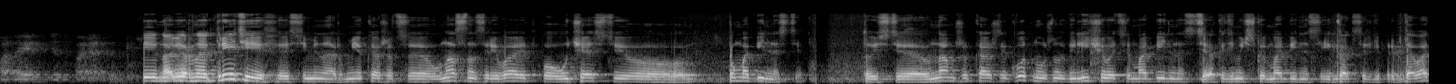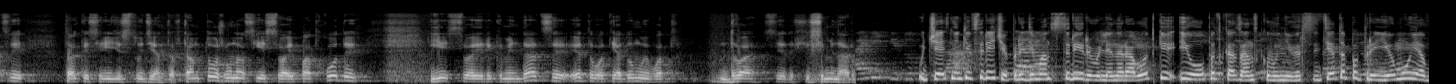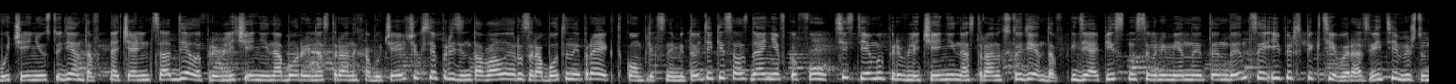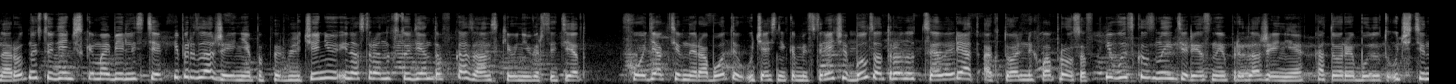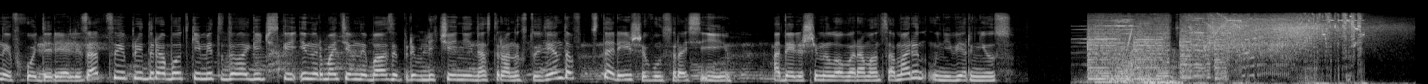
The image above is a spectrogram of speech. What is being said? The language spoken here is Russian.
И, наверное, третий э, семинар, мне кажется, у нас назревает по участию по мобильности. То есть э, нам же каждый год нужно увеличивать мобильность, академическую мобильность и как среди преподавателей, так и среди студентов. Там тоже у нас есть свои подходы, есть свои рекомендации. Это вот, я думаю, вот два следующих семинара. Участники встречи продемонстрировали наработки и опыт Казанского университета по приему и обучению студентов. Начальница отдела привлечения и набора иностранных обучающихся презентовала разработанный проект комплексной методики создания в КФУ системы привлечения иностранных студентов, где описаны современные тенденции и перспективы развития международной студенческой мобильности и предложения по привлечению иностранных студентов в Казанский университет. В ходе активной работы участниками встречи был затронут целый ряд актуальных вопросов и высказаны интересные предложения, которые будут учтены в ходе реализации при доработке методологической и нормативной базы привлечения иностранных студентов в старейший вуз России. Адель Шамилова, Роман Самарин, UniverNews.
